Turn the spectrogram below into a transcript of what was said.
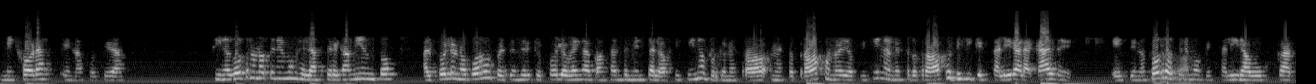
mejoras en la sociedad. Si nosotros no tenemos el acercamiento al pueblo, no podemos pretender que el pueblo venga constantemente a la oficina, porque nuestro, nuestro trabajo no es de oficina, nuestro trabajo tiene que salir a la calle. Este, nosotros tenemos que salir a buscar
